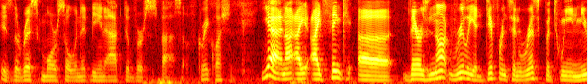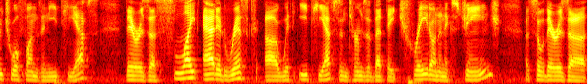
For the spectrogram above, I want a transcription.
is the risk more so in it being active versus passive? Great question. Yeah, and I, I I think uh, there's not really a difference in risk between mutual funds and ETFs. There is a slight added risk uh, with ETFs in terms of that they trade on an exchange. So there is a,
